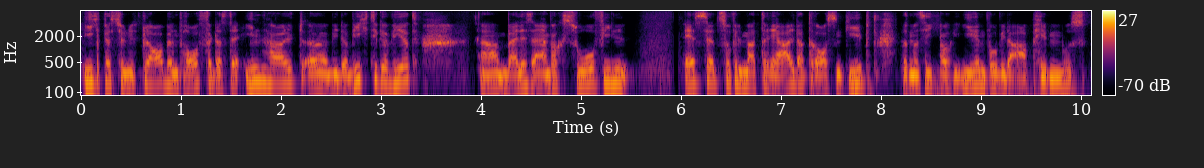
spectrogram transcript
Ich persönlich glaube und hoffe, dass der Inhalt äh, wieder wichtiger wird, weil es einfach so viel Assets, so viel Material da draußen gibt, dass man sich auch irgendwo wieder abheben muss.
